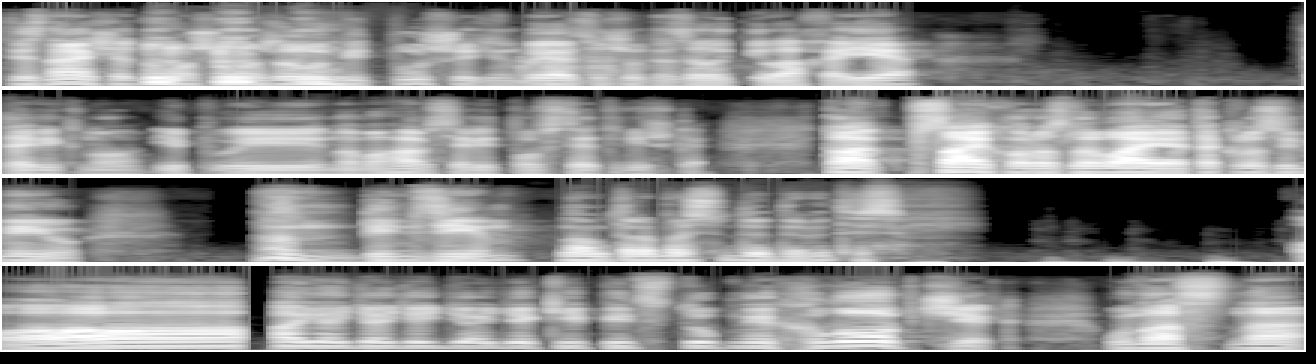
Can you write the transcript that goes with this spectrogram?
Ти знаєш, я думав, що можливо підпушують, він боявся, щоб не залетіла хає. Те вікно. І, і намагався відповсти трішки. Так, Псайхо розливає, я так розумію, бензин. Нам треба сюди дивитись. Ай-яй-яй-яй, який підступний хлопчик. У нас на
